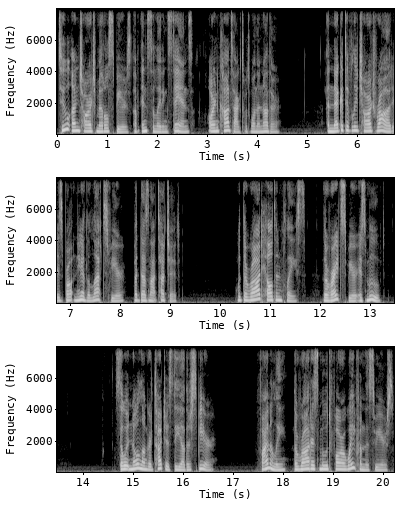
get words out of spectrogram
Two uncharged metal spheres of insulating stands are in contact with one another. A negatively charged rod is brought near the left sphere but does not touch it. With the rod held in place, the right sphere is moved so it no longer touches the other sphere. Finally, the rod is moved far away from the spheres.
